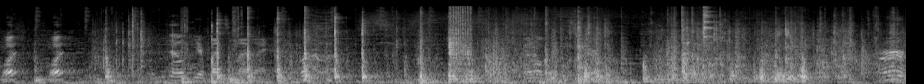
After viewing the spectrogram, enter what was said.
What? What? No, your butt's in my way. I don't think he's here. Herb,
